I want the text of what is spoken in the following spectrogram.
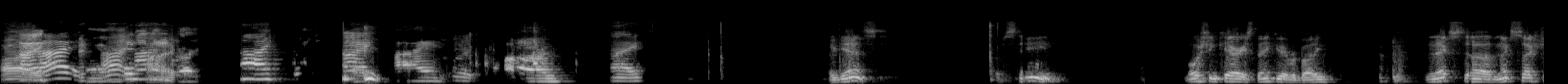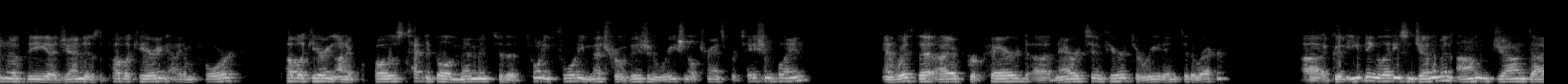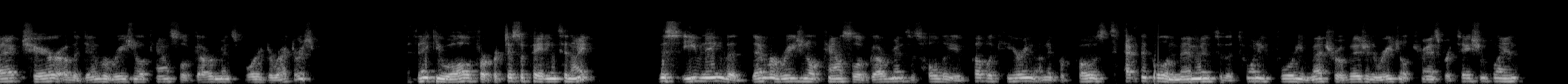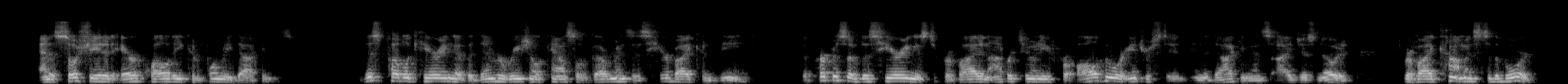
Aye. Aye. Aye. Aye. Aye. Aye. Aye. Against? Abstain? Motion carries. Thank you, everybody. The next, uh, the next section of the agenda is the public hearing, item four. Public hearing on a proposed technical amendment to the 2040 Metro Vision Regional Transportation Plan. And with that, I have prepared a narrative here to read into the record. Uh, Good evening, ladies and gentlemen. I'm John Diak, Chair of the Denver Regional Council of Governments Board of Directors. Thank you all for participating tonight. This evening, the Denver Regional Council of Governments is holding a public hearing on a proposed technical amendment to the 2040 Metro Vision Regional Transportation Plan and associated air quality conformity documents. This public hearing of the Denver Regional Council of Governments is hereby convened. The purpose of this hearing is to provide an opportunity for all who are interested in the documents I just noted to provide comments to the board.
